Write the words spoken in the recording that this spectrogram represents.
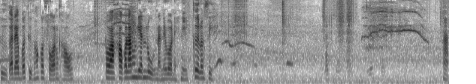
ถืออันใดบ่ถือเขาก็สอนเขา เพราะว่าเขากำลังเรียนรู้นั่นนี่บ่นี่นี่คือจังสิ Hej.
